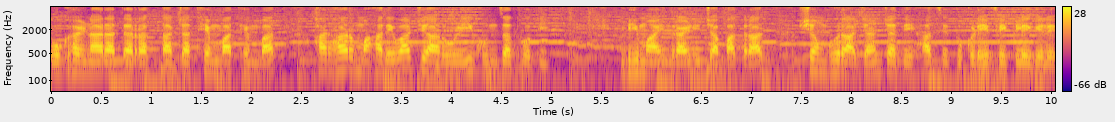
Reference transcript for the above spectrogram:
उघळणाऱ्या त्या रक्ताच्या थेंबा थेंबात हर हर महादेवाची आरोळी गुंजत होती. भीमा इंद्रायणीच्या पात्रात शंभूराजांच्या देहाचे तुकडे फेकले गेले.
